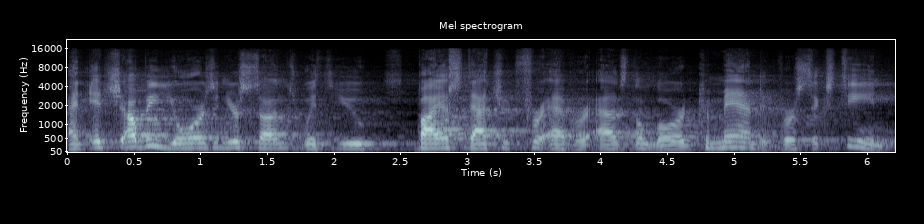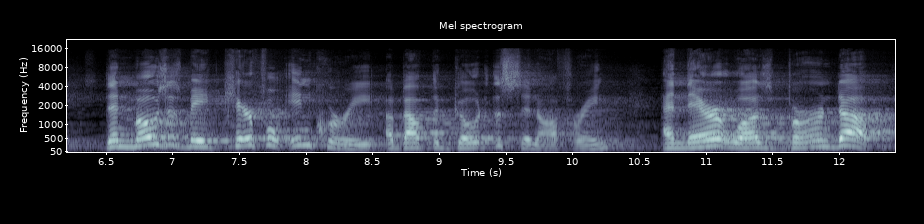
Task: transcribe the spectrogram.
and it shall be yours and your sons with you by a statute forever, as the Lord commanded. Verse 16. Then Moses made careful inquiry about the goat of the sin offering, and there it was burned up.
